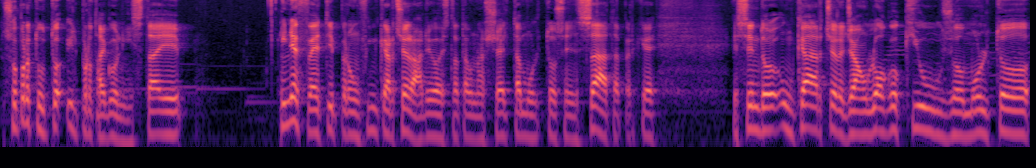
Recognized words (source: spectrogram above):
soprattutto il protagonista e in effetti per un film carcerario è stata una scelta molto sensata perché essendo un carcere già un luogo chiuso, molto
